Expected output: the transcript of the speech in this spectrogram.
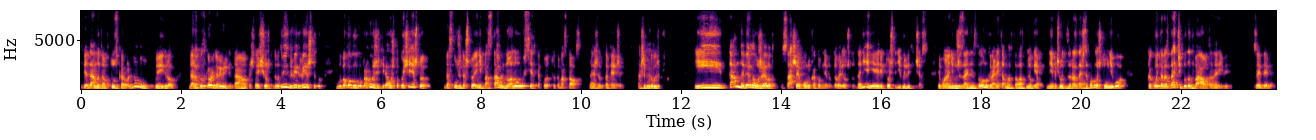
две дамы там в туз король, ну, выиграл. Даже туз король, на рынке дама пришла, еще что-то. Вот видишь, видишь, видишь, ты глубоко-глубоко проходишь, и у тебя уже такое ощущение, что, да слушай, да что я не поставлю, но оно у всех такое, кто там остался. Знаешь, вот опять же, ошибка mm-hmm. выжившего. И там, наверное, уже вот Саша, я помню, как он мне говорил, что да не, не, Эрик точно не вылетит сейчас. Я помню, они уже за один столом играли, там оставалось много. Я, мне почему-то раздача запомнилось, что у него в какой-то раздаче было два аута на ривере за Эделя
